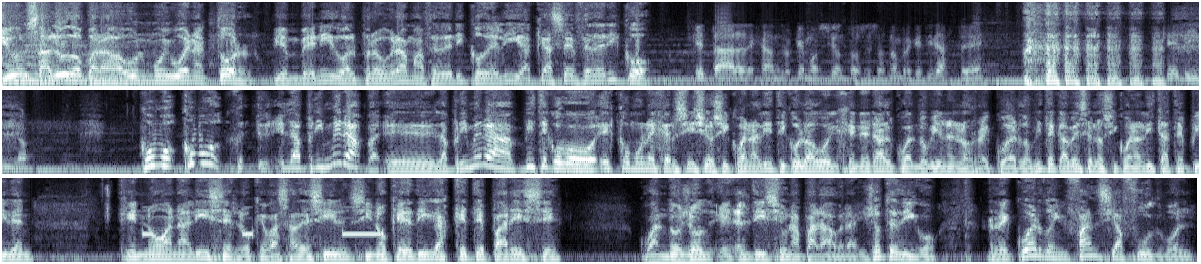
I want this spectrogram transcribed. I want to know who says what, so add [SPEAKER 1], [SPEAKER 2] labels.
[SPEAKER 1] Y un saludo para un muy buen actor. Bienvenido al programa Federico Delía. ¿Qué hace Federico?
[SPEAKER 2] ¿Qué tal Alejandro? Qué emoción todos esos nombres que tiraste, ¿eh? Qué lindo.
[SPEAKER 1] ¿Cómo, cómo, la primera, eh, la primera, viste como, es como un ejercicio psicoanalítico, lo hago en general cuando vienen los recuerdos. Viste que a veces los psicoanalistas te piden que no analices lo que vas a decir, sino que digas qué te parece cuando yo, él dice una palabra. Y yo te digo, recuerdo infancia fútbol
